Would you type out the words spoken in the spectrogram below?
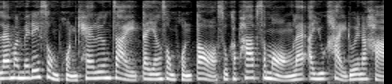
และมันไม่ได้ส่งผลแค่เรื่องใจ แต่ยังส่งผลต่อสุขภาพสมองและอายุไขด้วยนะคะ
